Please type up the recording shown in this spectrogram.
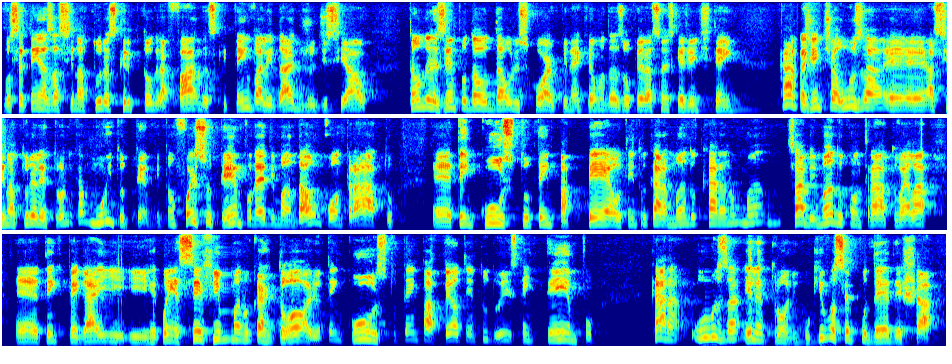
você tem as assinaturas criptografadas que têm validade judicial. Então, no exemplo da, da Uliscorp, né, que é uma das operações que a gente tem, cara, a gente já usa é, assinatura eletrônica há muito tempo. Então, foi-se o tempo né, de mandar um contrato, é, tem custo, tem papel, tem tudo. Cara, manda o cara, não manda, sabe, manda o contrato, vai lá, é, tem que pegar e, e reconhecer firma no cartório, tem custo, tem papel, tem tudo isso, tem tempo. Cara, usa eletrônico. O que você puder deixar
